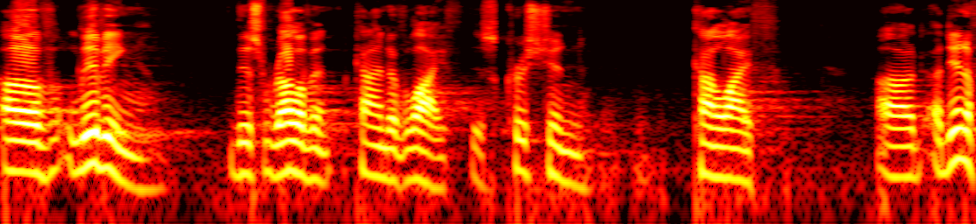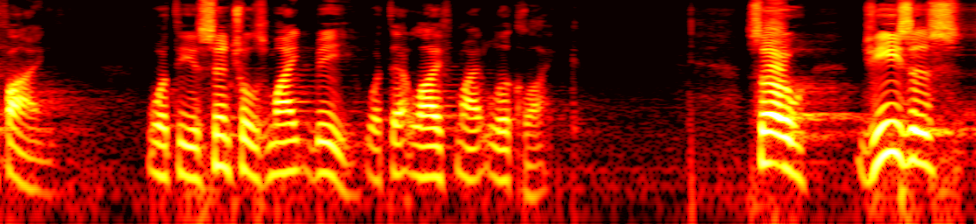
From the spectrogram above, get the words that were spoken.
of living this relevant kind of life, this Christian kind of life, uh, identifying what the essentials might be, what that life might look like. So, Jesus,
